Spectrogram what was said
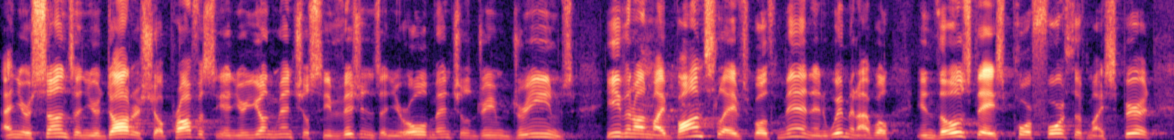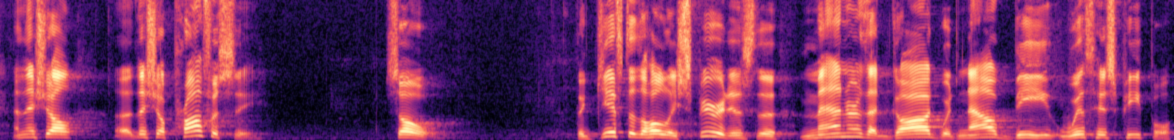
And your sons and your daughters shall prophesy, and your young men shall see visions, and your old men shall dream dreams. Even on my bondslaves, both men and women, I will in those days pour forth of my spirit, and they shall, uh, they shall prophesy. So, the gift of the Holy Spirit is the manner that God would now be with His people.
